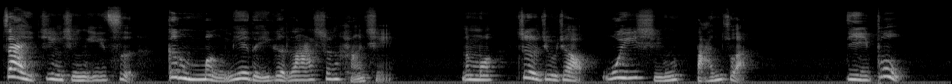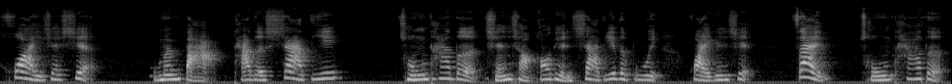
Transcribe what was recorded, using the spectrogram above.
再进行一次更猛烈的一个拉升行情，那么这就叫微型反转。底部画一下线，我们把它的下跌从它的前小高点下跌的部位画一根线，再从它的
